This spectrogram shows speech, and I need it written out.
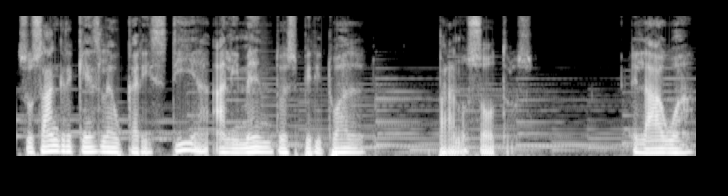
Su sangre que es la Eucaristía, alimento espiritual para nosotros. El agua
